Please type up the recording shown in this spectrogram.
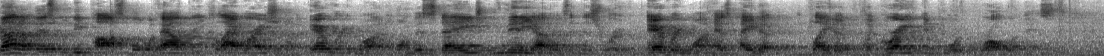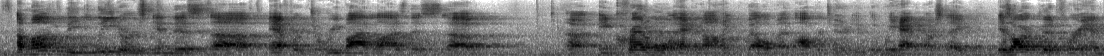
None of this would be possible without the collaboration of everyone on this stage, many others in this room. Everyone has paid a, played a, a great, important role in this. Among the leaders in this uh, effort to revitalize this uh, uh, incredible economic development opportunity that we have in our state is our good friend,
